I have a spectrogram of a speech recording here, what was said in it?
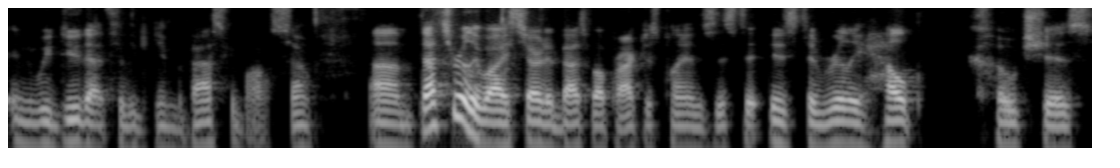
and we do that through the game of basketball. So um, that's really why I started basketball practice plans is to is to really help coaches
